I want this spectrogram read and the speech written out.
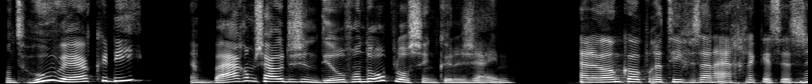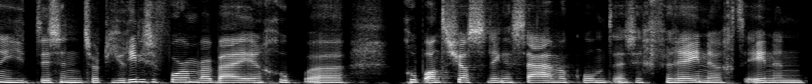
Want hoe werken die en waarom zouden ze een deel van de oplossing kunnen zijn? Nou, de wooncoöperatieven zijn eigenlijk het is een, het is een soort juridische vorm waarbij een groep, eh, groep enthousiastelingen samenkomt en zich verenigt in een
